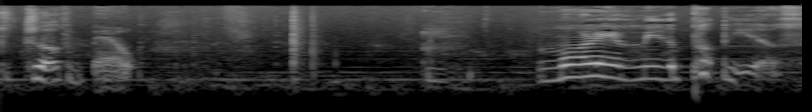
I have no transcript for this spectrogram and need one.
to talk about Marley and Me, the puppy is.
